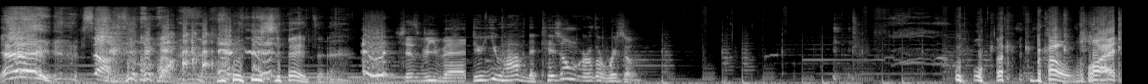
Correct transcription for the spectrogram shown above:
Hey! Stop! Holy shit. Just be mad. Do you have the tism or the Bro, what?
